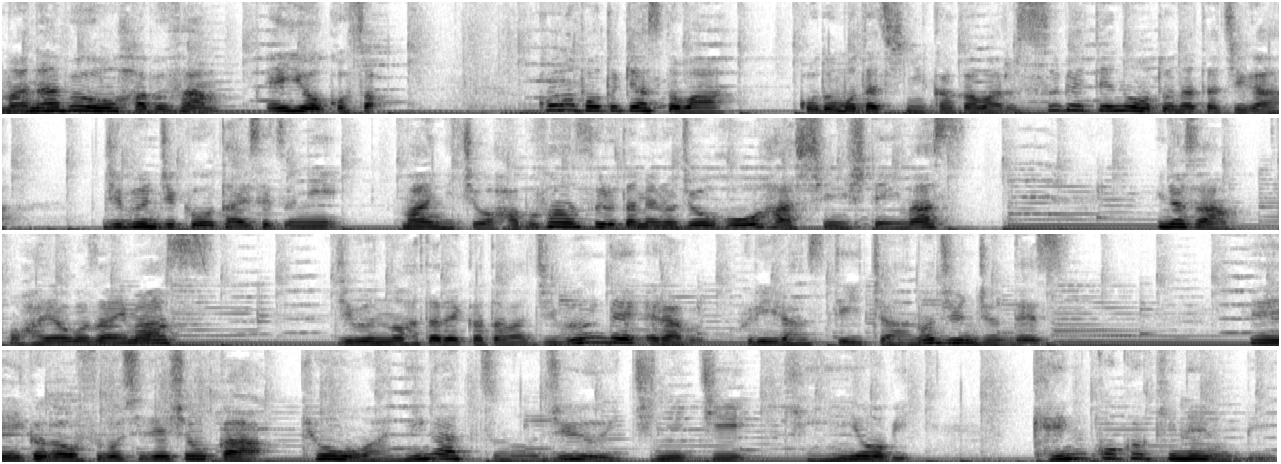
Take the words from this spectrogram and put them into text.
学ぶをハブファン。へようこそ。このポッドキャストは子どもたちに関わるすべての大人たちが自分軸を大切に毎日をハブファンするための情報を発信しています。皆さんおはようございます。自分の働き方は自分で選ぶフリーランスティーチャーのじゅんじゅんです、えー、いかがお過ごしでしょうか？今日は2月の11日金曜日。建国記念日。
